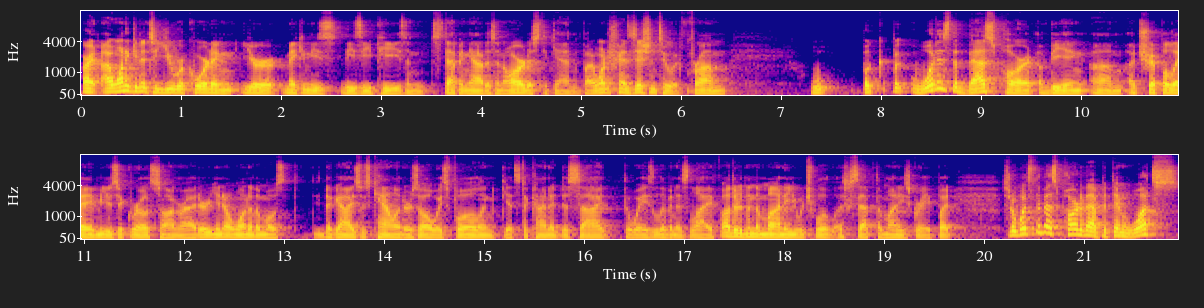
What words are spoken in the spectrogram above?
all right, I want to get into you recording. You're making these these EPs and stepping out as an artist again, but I want to transition to it from. But but what is the best part of being um, a AAA Music Row songwriter? You know, one of the most the guys whose calendar is always full and gets to kind of decide the way he's living his life, other than the money, which we'll accept the money's great. But so what's the best part of that? But then what's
